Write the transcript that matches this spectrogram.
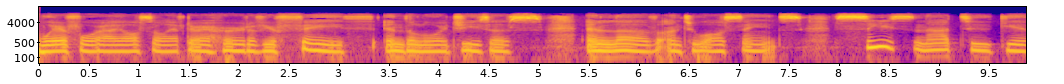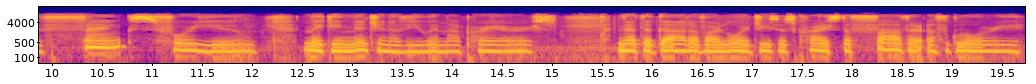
Wherefore I also, after I heard of your faith in the Lord Jesus and love unto all saints, cease not to give thanks for you, making mention of you in my prayers, that the God of our Lord Jesus Christ, the Father of glory,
